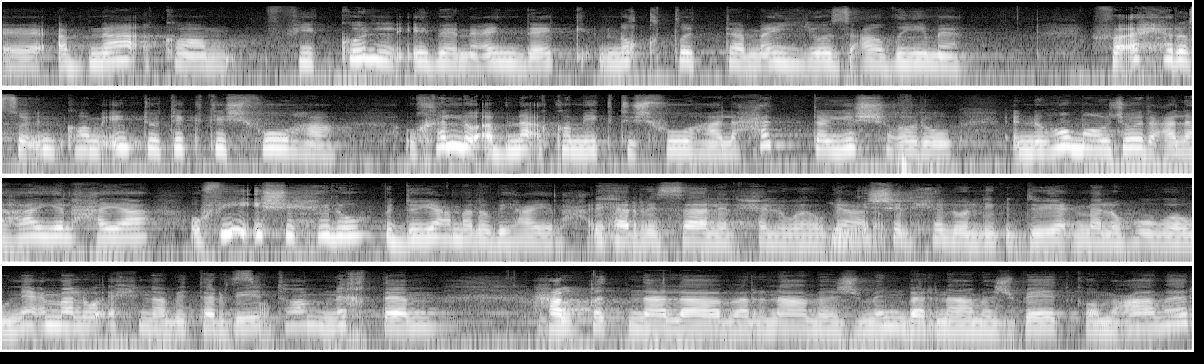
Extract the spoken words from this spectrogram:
أبنائكم في كل ابن عندك نقطة تميز عظيمة. فاحرصوا إنكم أنتم تكتشفوها وخلوا أبنائكم يكتشفوها لحتى يشعروا إنه هو موجود على هاي الحياة وفي إشي حلو بده يعمله بهاي الحياة. بهالرسالة الحلوة وبالإشي الحلو اللي بده يعمله هو ونعمله إحنا بتربيتهم نختم حلقتنا لبرنامج من برنامج بيتكم عامر.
